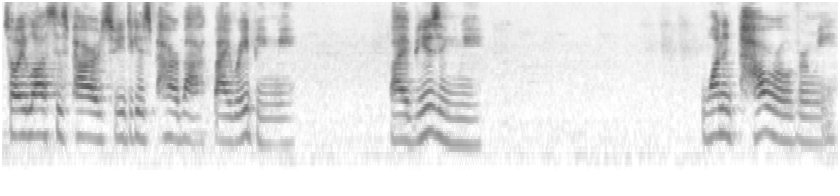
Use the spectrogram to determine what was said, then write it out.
So he lost his power, so he to get his power back by raping me, by abusing me, wanted power over me.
